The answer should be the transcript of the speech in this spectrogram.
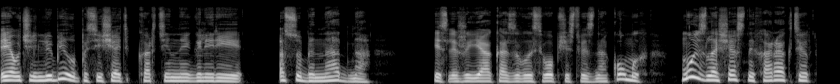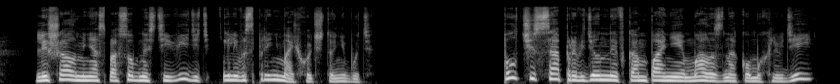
Я очень любила посещать картинные галереи, особенно одна — если же я оказывалась в обществе знакомых, мой злосчастный характер лишал меня способности видеть или воспринимать хоть что-нибудь. Полчаса, проведенные в компании малознакомых людей,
